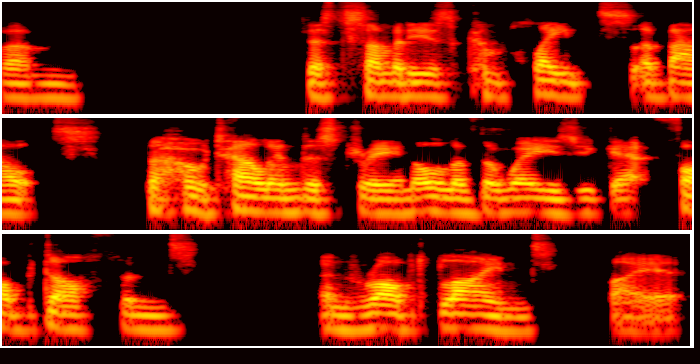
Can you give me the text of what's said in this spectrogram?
um just somebody's complaints about the hotel industry, and all of the ways you get fobbed off and and robbed blind by it.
